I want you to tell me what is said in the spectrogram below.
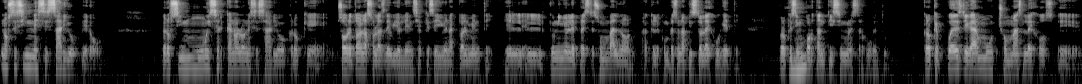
No sé si necesario, pero... Pero sí muy cercano a lo necesario. Creo que, sobre todo en las olas de violencia que se viven actualmente, el, que un niño le prestes un balón, a que le compres una pistola de juguete, creo que es importantísimo en nuestra juventud. Creo que puedes llegar mucho más lejos eh,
